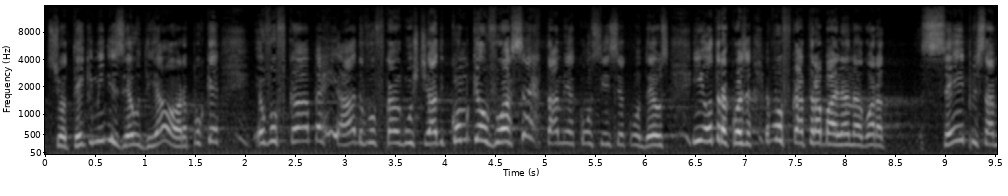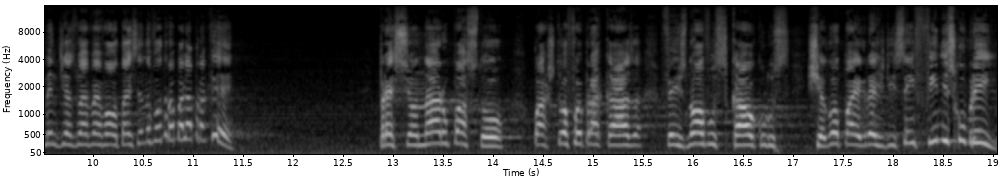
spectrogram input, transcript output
o senhor tem que me dizer o dia e a hora, porque eu vou ficar aperreado, eu vou ficar angustiado, e como que eu vou acertar minha consciência com Deus? E outra coisa, eu vou ficar trabalhando agora sempre sabendo que Jesus vai voltar e eu não vou trabalhar para quê? Pressionaram o pastor, o pastor foi para casa, fez novos cálculos, chegou para a igreja e disse: Enfim, descobri,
